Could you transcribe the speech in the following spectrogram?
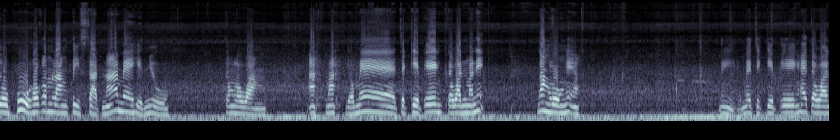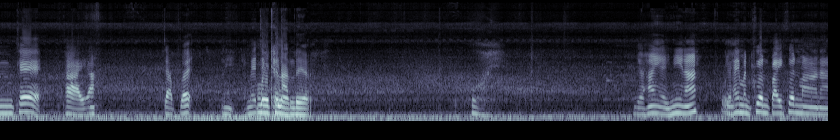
ตัวผู้เขากำลังติดสัตว์นะแม่เห็นอยู่ ต้องระวังอะมาเดี๋ยวแม่จะเก็บเองตะวันมานี่นั่งลงนี่อะนี่แม่จะเก็บเองให้ตะวันแค่ถ่ายอะจับไว้ นี่แม่จะไม่ถเก็บนัดเลยอะโอ้ยอย่าให้ไอ้นี่นะ อย่าให้มันเคลื่อนไปเคลื่อนมานะ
